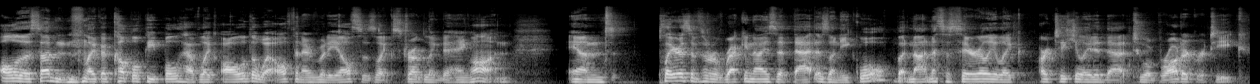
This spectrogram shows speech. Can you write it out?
all of a sudden, like a couple people have like all of the wealth, and everybody else is like struggling to hang on. And players have sort of recognized that that is unequal, but not necessarily like articulated that to a broader critique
